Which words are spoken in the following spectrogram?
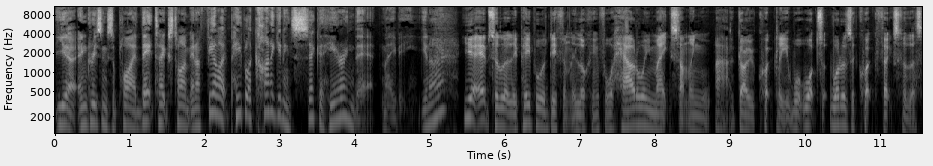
yeah increasing supply. That takes time. And i feel like people are kind of getting sick of hearing that maybe you know? Yeah absolutely. People are definitely looking for how do we make something uh, go quickly? What, what's what is a quick fix for this?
